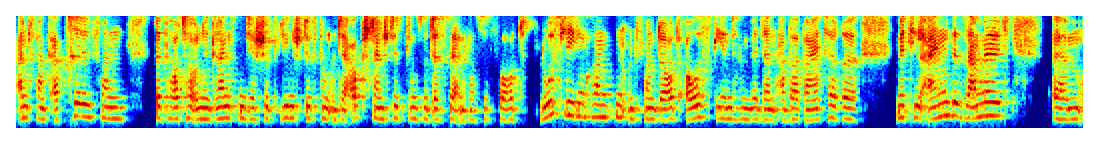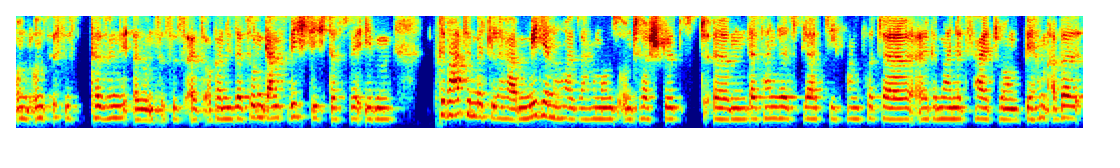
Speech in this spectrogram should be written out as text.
Anfang April von Reporter ohne Grenzen, der Schöpflin Stiftung und der Augstein Stiftung, so dass wir einfach sofort loslegen konnten. Und von dort ausgehend haben wir dann aber weitere Mittel eingesammelt. Ähm, und uns ist es persönlich, also uns ist es als Organisation ganz wichtig, dass wir eben private Mittel haben. Medienhäuser haben uns unterstützt, ähm, das Handelsblatt, die Frankfurter Allgemeine Zeitung. Wir haben aber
